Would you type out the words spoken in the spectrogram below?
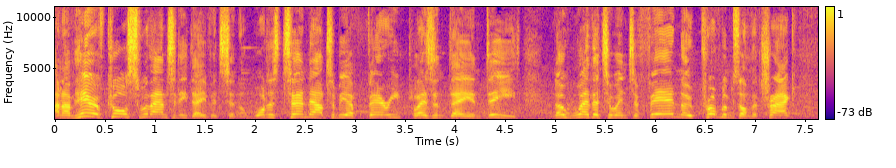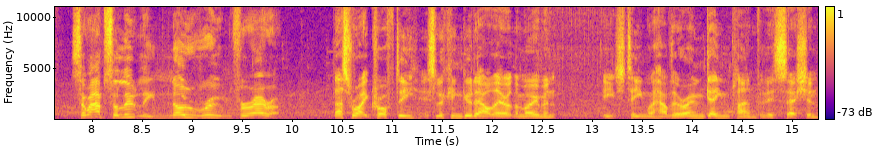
And I'm here, of course, with Anthony Davidson on what has turned out to be a very pleasant day indeed. No weather to interfere, no problems on the track, so absolutely no room for error. That's right, Crofty. It's looking good out there at the moment. Each team will have their own game plan for this session,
